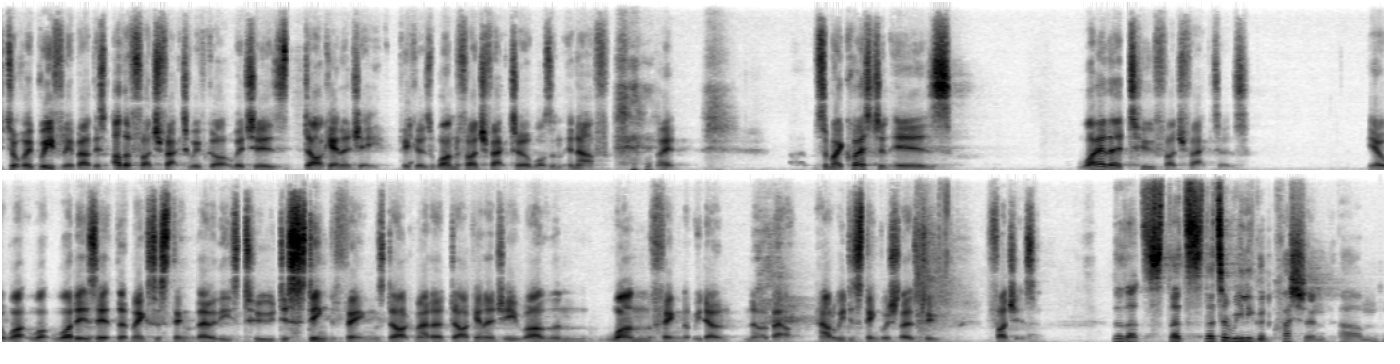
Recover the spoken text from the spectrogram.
you talked very briefly about this other fudge factor we've got, which is dark energy, because one fudge factor wasn't enough, right? So my question is, why are there two fudge factors? You know, what, what, what is it that makes us think there are these two distinct things, dark matter, dark energy, rather than one thing that we don't know about? How do we distinguish those two fudges? No, that's that's that's a really good question. Um,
